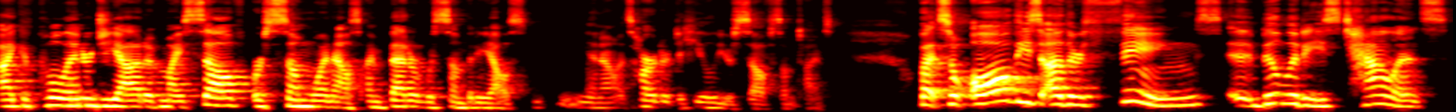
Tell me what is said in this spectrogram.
I could pull energy out of myself or someone else. I'm better with somebody else. You know, it's harder to heal yourself sometimes. But so all these other things, abilities, talents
